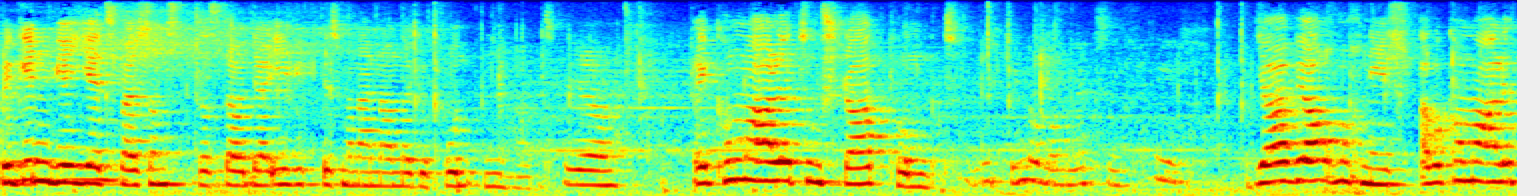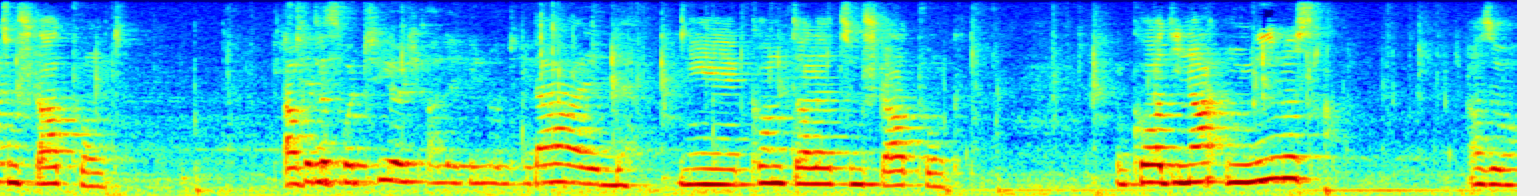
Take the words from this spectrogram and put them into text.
beginnen wir jetzt, weil sonst das dauert ja ewig, bis man einander gefunden hat. Ja. Ey, kommen wir alle zum Startpunkt. Ich bin doch noch nicht so fähig. Ja, wir auch noch nicht, aber kommen wir alle zum Startpunkt. Auf die Teleportiere euch alle hin und her. Nein. Nee, kommt alle zum Startpunkt. Und Koordinaten minus, also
